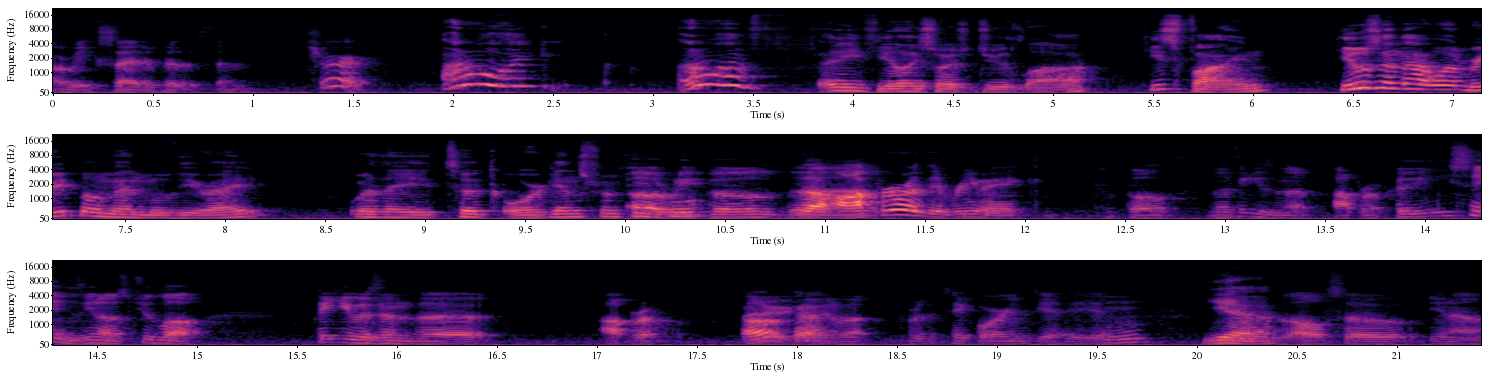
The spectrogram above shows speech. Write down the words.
are we excited for this then? sure. I don't like. I don't have any feelings towards Jude Law. He's fine. He was in that one Repo Man movie, right? Where they took organs from people. Oh, Repo. The, The opera or the remake? Both. I think he's in the opera because he sings. You know, it's Jude Law. I think he was in the opera. I know what Okay. You're talking about where they take organs. Yeah, yeah. yeah. Mhm. Yeah. He was also, you know,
